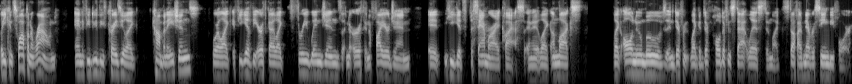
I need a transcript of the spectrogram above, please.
but you can swap it around, and if you do these crazy like combinations, where like if you give the earth guy like three wind djinns, an earth, and a fire djinn, it he gets the samurai class, and it like unlocks like all new moves and different like a whole different stat list and like stuff I've never seen before.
